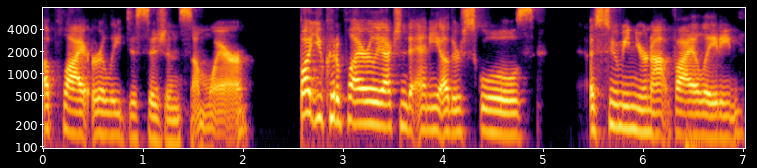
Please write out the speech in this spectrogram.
apply early decision somewhere, but you could apply early action to any other schools, assuming you're not violating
